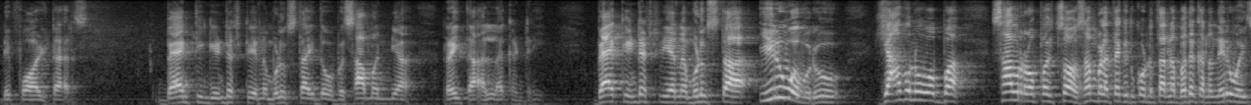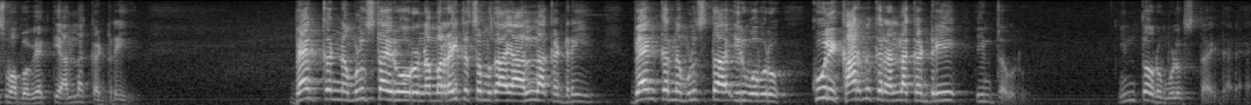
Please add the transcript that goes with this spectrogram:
defaulters. Banking ಇಂಡಸ್ಟ್ರಿಯನ್ನು ಮುಳುಗಿಸ್ತಾ ಇದ್ದ ಒಬ್ಬ ಸಾಮಾನ್ಯ ರೈತ ಅಲ್ಲ ಕಣ್ರಿ ಬ್ಯಾಂಕ್ ಇಂಡಸ್ಟ್ರಿಯನ್ನು ಮುಳುಗಿಸ್ತಾ ಇರುವವರು ಯಾವನೋ ಒಬ್ಬ ಸಾವಿರ ರೂಪಾಯಿ ಸ- ಸಂಬಳ ತೆಗೆದುಕೊಂಡು ತನ್ನ ಬದುಕನ್ನು ನಿರ್ವಹಿಸುವ ಒಬ್ಬ ವ್ಯಕ್ತಿ ಅಲ್ಲ ಕಣ್ರಿ ಬ್ಯಾಂಕನ್ನು ಮುಳುಗಿಸ್ತಾ ಇರುವವರು ನಮ್ಮ ರೈತ ಸಮುದಾಯ ಅಲ್ಲ ಕಣ್ರಿ. ಬ್ಯಾಂಕನ್ನು ಮುಳುಗಿಸ್ತಾ ಇರುವವರು ಕೂಲಿ ಕಾರ್ಮಿಕರಲ್ಲ ಕಣ್ರಿ. ಇಂಥವರು. ಇಂಥವರು ಮುಳುಗಿಸ್ತಾ ಇದ್ದಾರೆ.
